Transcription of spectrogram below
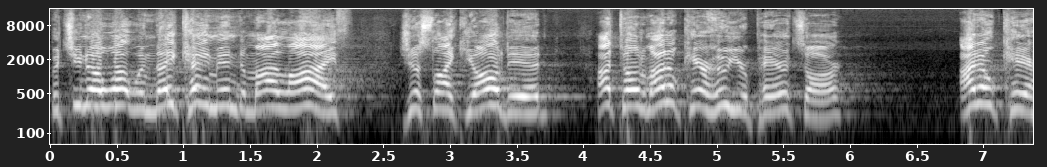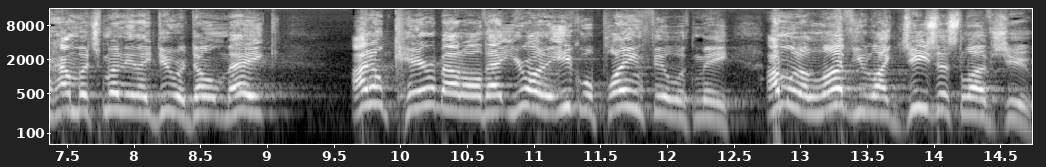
But you know what? When they came into my life, just like y'all did, I told them, I don't care who your parents are. I don't care how much money they do or don't make. I don't care about all that. You're on an equal playing field with me. I'm going to love you like Jesus loves you.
